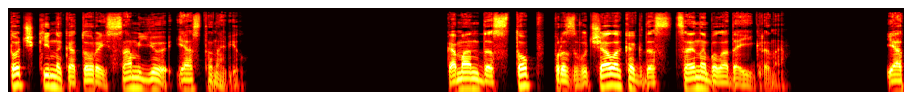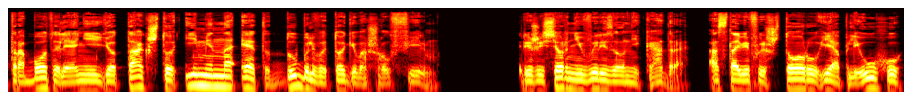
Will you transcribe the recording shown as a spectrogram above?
точки, на которой сам ее и остановил. Команда «Стоп» прозвучала, когда сцена была доиграна. И отработали они ее так, что именно этот дубль в итоге вошел в фильм. Режиссер не вырезал ни кадра, оставив и штору, и оплеуху,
